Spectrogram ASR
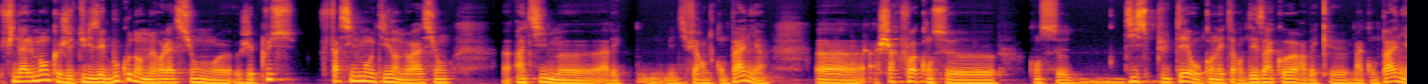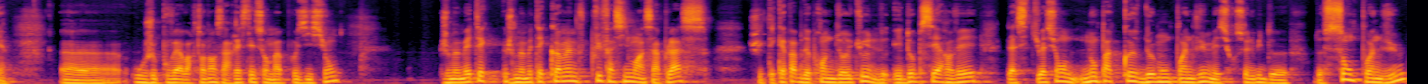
finalement que j'ai utilisé beaucoup dans mes relations, euh, j'ai plus facilement utilisé dans mes relations euh, intimes euh, avec mes différentes compagnes. à chaque fois qu'on se qu'on se disputait ou qu'on était en désaccord avec ma compagne, où je pouvais avoir tendance à rester sur ma position, je me mettais je me mettais quand même plus facilement à sa place. J'étais capable de prendre du recul et d'observer la situation, non pas que de mon point de vue, mais sur celui de, son point de vue,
